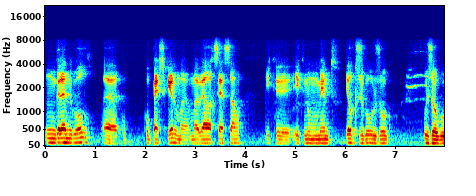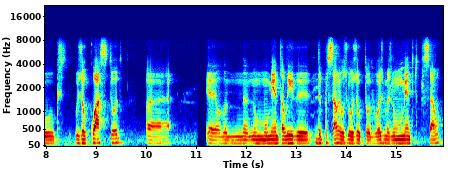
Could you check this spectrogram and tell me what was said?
um grande golo, uh, com, com, o pé esquerdo, uma, uma bela recepção e que, e que no momento ele que jogou o jogo, o jogo, o jogo quase todo, uh, ele, no, momento ali de, de, pressão, ele jogou o jogo todo hoje, mas num momento de pressão,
